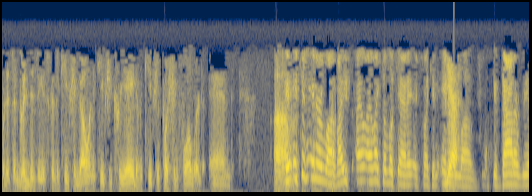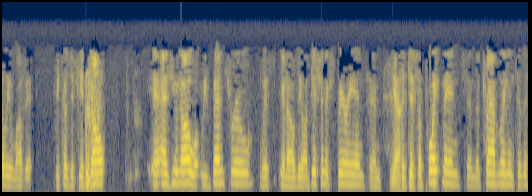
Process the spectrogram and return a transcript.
but it's a good disease because it keeps you going, it keeps you creative, it keeps you pushing forward. And Um, It- it's an inner love. I, used, I I like to look at it. It's like an inner Yeah. love. You gotta really love it because if you don't, as you know, what we've been through with you know the audition experience and yeah. the disappointments and the traveling into the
